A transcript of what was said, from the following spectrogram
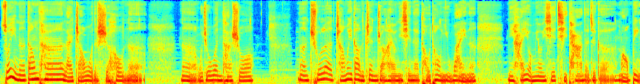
所以呢，当他来找我的时候呢，那我就问他说。那除了肠胃道的症状，还有你现在头痛以外呢，你还有没有一些其他的这个毛病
